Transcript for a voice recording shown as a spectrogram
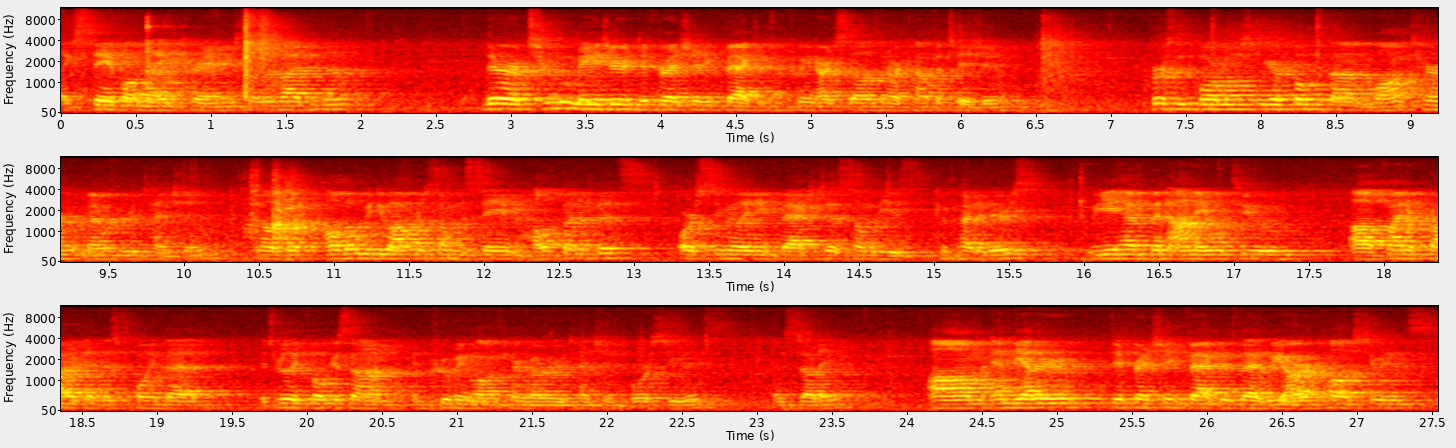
like all night cramming sort of vibe to them. There are two major differentiating factors between ourselves and our competition. First and foremost, we are focused on long-term memory retention. And although, although we do offer some of the same health benefits or stimulating factors as some of these competitors, we have been unable to uh, find a product at this point that is really focused on improving long-term memory retention for students and studying. Um, and the other differentiating factor is that we are college students.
